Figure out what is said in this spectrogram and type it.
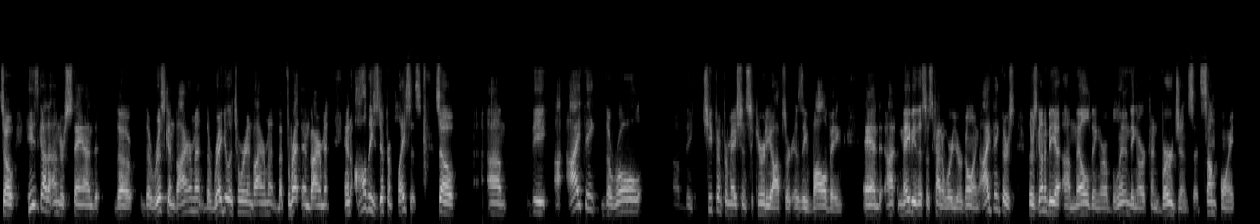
so he's got to understand the the risk environment the regulatory environment the threat environment in all these different places so um, the i think the role of the chief information security officer is evolving and uh, maybe this is kind of where you're going i think there's there's going to be a, a melding or a blending or a convergence at some point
